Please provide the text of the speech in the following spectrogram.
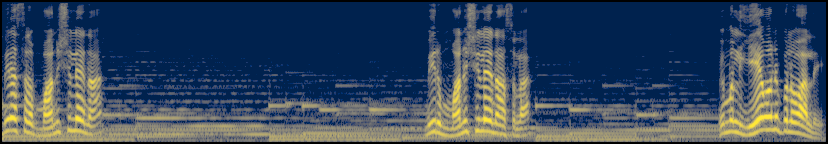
మీరు అసలు మనుషులేనా? మీరు మనుషులేనా అసలు? మిమ్మల్ని ఏమని పిలవాలి?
